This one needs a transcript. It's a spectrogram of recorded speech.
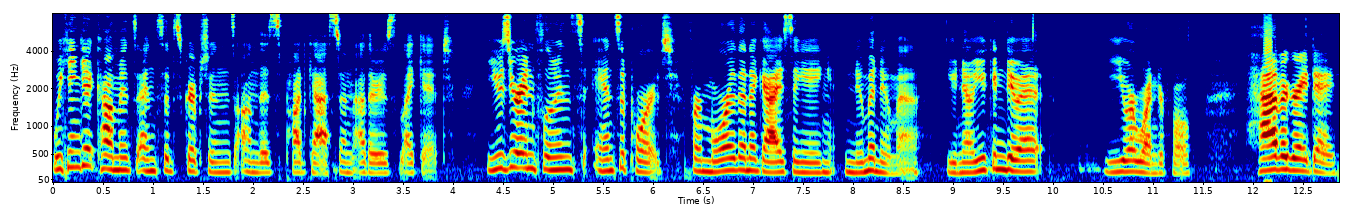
We can get comments and subscriptions on this podcast and others like it. Use your influence and support for more than a guy singing Numa Numa. You know you can do it. You are wonderful. Have a great day.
